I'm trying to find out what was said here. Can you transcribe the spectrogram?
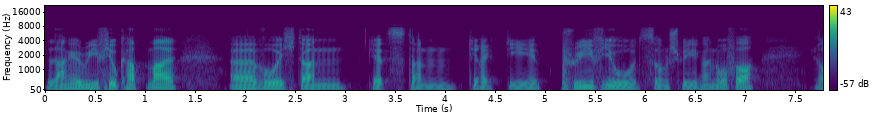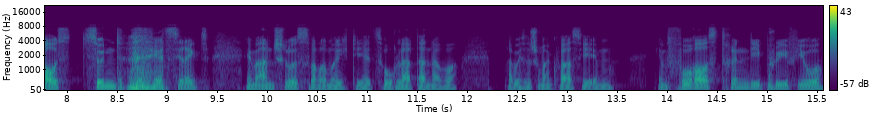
lange Review gehabt mal, äh, wo ich dann jetzt dann direkt die Preview zum Spiel gegen Hannover rauszünd. jetzt direkt im Anschluss, wann immer ich die jetzt hochlade dann, aber habe ich sie schon mal quasi im im Voraus drin, die Preview.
